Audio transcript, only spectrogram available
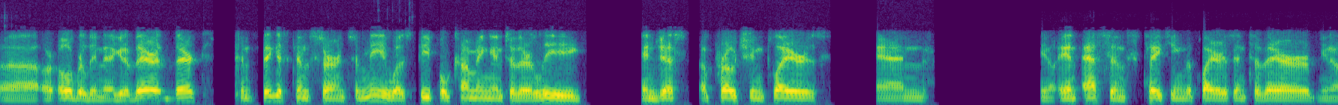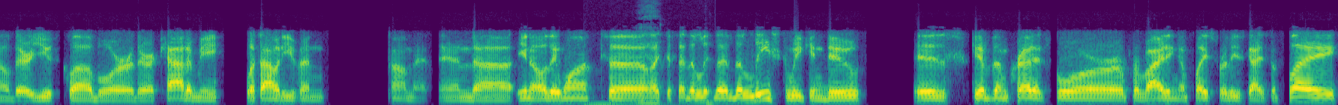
uh, or overly negative, their their con- biggest concern to me was people coming into their league and just approaching players and you know in essence taking the players into their you know their youth club or their academy without even comment. And uh, you know, they want, uh, like I said, the, the the least we can do is give them credit for providing a place for these guys to play.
